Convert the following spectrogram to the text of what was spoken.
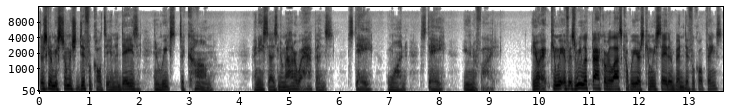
There's going to be so much difficulty in the days and weeks to come. And he says, no matter what happens, stay one, stay unified. You know, can we, if, as we look back over the last couple years, can we say there have been difficult things?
